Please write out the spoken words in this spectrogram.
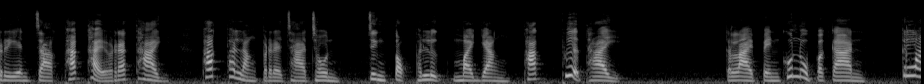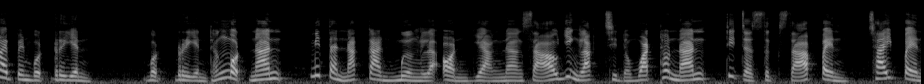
เรียนจากพักไทยรักไทย พักพลังประชาชนจึงตกผลึกมายังพักเพื่อไทย กลายเป็นคุณอุปการกลายเป็นบทเรียน บทเรียนทั้งหมดนั้นมีแต่นักการเมืองละอ่อนอย่างนางสาวยิ่งลักษณ์ชินวัตรเท่านั้นที่จะศึกษาเป็นใช้เป็น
